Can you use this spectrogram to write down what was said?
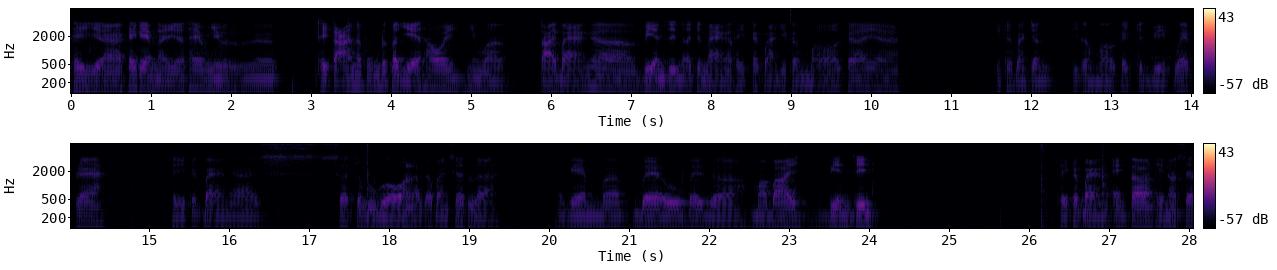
Thì uh, cái game này theo như thì tải nó cũng rất là dễ thôi. Nhưng mà tải bản uh, VNGin ở trên mạng thì các bạn chỉ cần mở cái uh, thì các bạn chỉ cần mở cái trình duyệt web ra thì các bạn à, search trong Google là các bạn search là game à, PUBG Mobile VNZin thì các bạn enter thì nó sẽ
